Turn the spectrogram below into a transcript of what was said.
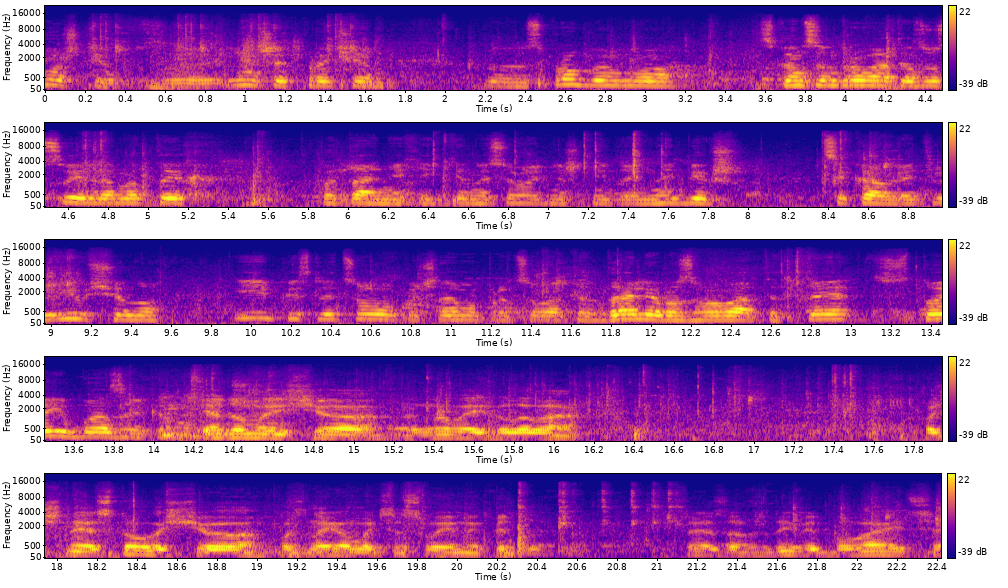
коштів, з інших причин. Е, Спробуємо сконцентрувати зусилля на тих питаннях, які на сьогоднішній день найбільш цікавлять Львівщину. І після цього почнемо працювати далі, розвивати те з тої бази, яка на Я думаю, що новий голова почне з того, що познайомиться зі своїми підлеглими. Це завжди відбувається,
